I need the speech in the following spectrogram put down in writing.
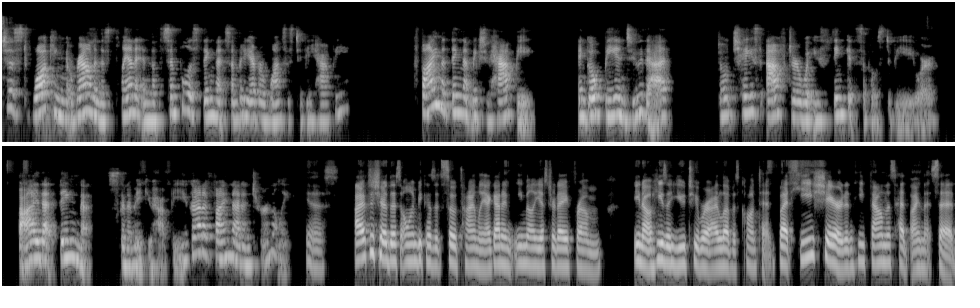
Just walking around in this planet, and the simplest thing that somebody ever wants is to be happy. Find the thing that makes you happy and go be and do that. Don't chase after what you think it's supposed to be or buy that thing that's going to make you happy. You got to find that internally. Yes. I have to share this only because it's so timely. I got an email yesterday from, you know, he's a YouTuber. I love his content, but he shared and he found this headline that said,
